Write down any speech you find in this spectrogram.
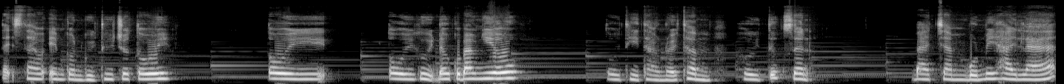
tại sao em còn gửi thư cho tôi? Tôi... tôi gửi đâu có bao nhiêu? Tôi thì thào nói thầm, hơi tức giận. 342 lá,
